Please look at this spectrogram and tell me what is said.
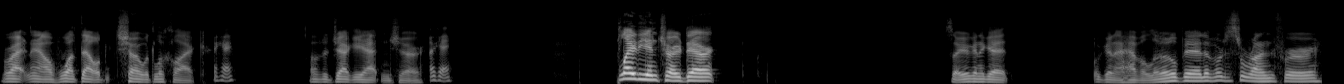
right now of what that would, show would look like Okay. of the Jackie Hatton show. Okay. Play the intro, Derek. So you're gonna get. We're gonna have a little bit of a, just a run for.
